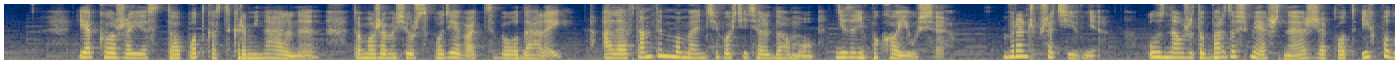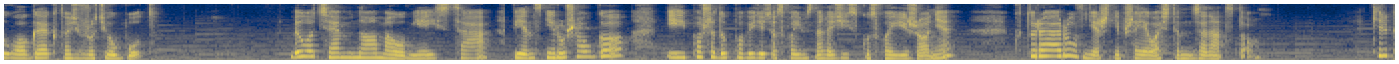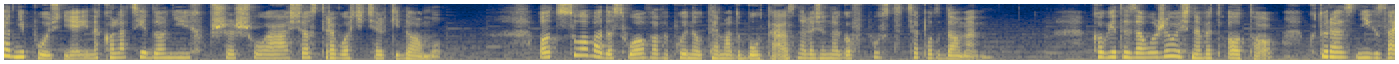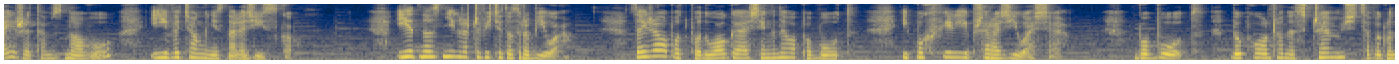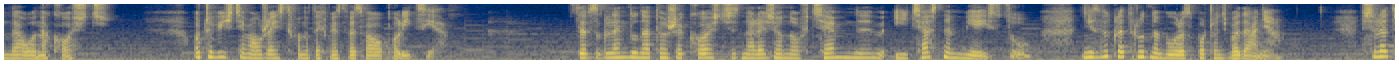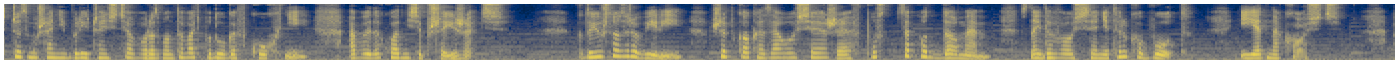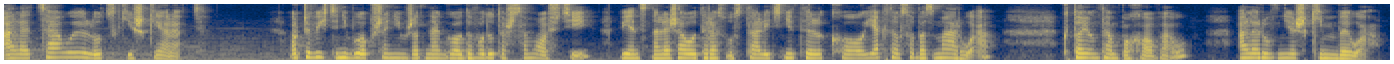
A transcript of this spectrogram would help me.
Jako, że jest to podcast kryminalny, to możemy się już spodziewać, co było dalej ale w tamtym momencie właściciel domu nie zaniepokoił się. Wręcz przeciwnie. Uznał, że to bardzo śmieszne, że pod ich podłogę ktoś wrzucił but. Było ciemno, mało miejsca, więc nie ruszał go i poszedł powiedzieć o swoim znalezisku swojej żonie, która również nie przejęła się tym zanadto. Kilka dni później na kolację do nich przyszła siostra właścicielki domu. Od słowa do słowa wypłynął temat buta znalezionego w pustce pod domem. Kobiety założyły się nawet o to, która z nich zajrzy tam znowu i wyciągnie znalezisko. I jedna z nich rzeczywiście to zrobiła. Zajrzała pod podłogę, sięgnęła po but i po chwili przeraziła się, bo but był połączony z czymś, co wyglądało na kość. Oczywiście małżeństwo natychmiast wezwało policję. Ze względu na to, że kość znaleziono w ciemnym i ciasnym miejscu, niezwykle trudno było rozpocząć badania. Śledczy zmuszeni byli częściowo rozmontować podłogę w kuchni, aby dokładnie się przyjrzeć. Gdy już to zrobili, szybko okazało się, że w pustce pod domem znajdował się nie tylko but i jedna kość, ale cały ludzki szkielet. Oczywiście nie było przy nim żadnego dowodu tożsamości, więc należało teraz ustalić nie tylko jak ta osoba zmarła, kto ją tam pochował, ale również kim była.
